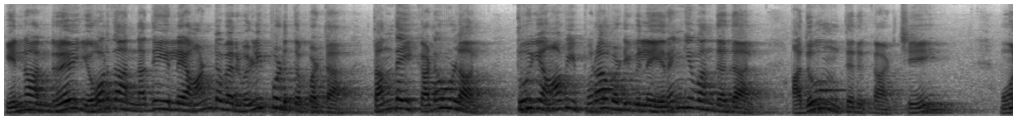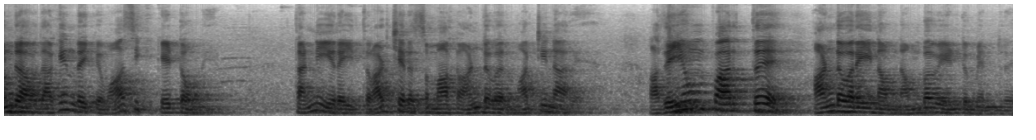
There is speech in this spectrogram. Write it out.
இன்னொன்று யோர்தான் நதியிலே ஆண்டவர் வெளிப்படுத்தப்பட்டார். தந்தை கடவுளால் தூய ஆவி புறா வடிவிலே இறங்கி வந்ததால். அதுவும் திருக்காட்சி. மூன்றாவதாக இன்றைக்கு வாசிக்க கேட்டோமே தண்ணீரை திராட்சை ரசமாக ஆண்டவர் மாற்றினாரே. அதையும் பார்த்து ஆண்டவரை நாம் நம்ப வேண்டும் என்று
